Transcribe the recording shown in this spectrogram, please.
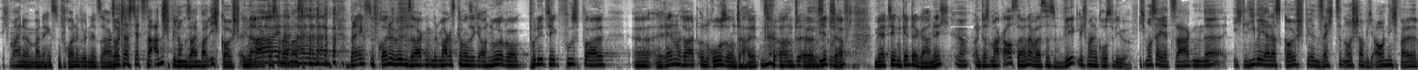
Ich meine, meine engsten Freunde würden jetzt sagen. Sollte das jetzt eine Anspielung sein, weil ich Golf spiele, nein, Markus, oder nein, was? Nein, nein, nein. meine engsten Freunde würden sagen, mit Markus kann man sich auch nur über Politik, Fußball, äh, Rennrad und Rose unterhalten und äh, Wirtschaft. Mehr Themen kennt er gar nicht. Ja. Und das mag auch sein, aber es ist wirklich meine große Liebe. Ich muss ja jetzt sagen, ne, ich liebe ja das Golfspielen. 16 Uhr schaffe ich auch nicht, weil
